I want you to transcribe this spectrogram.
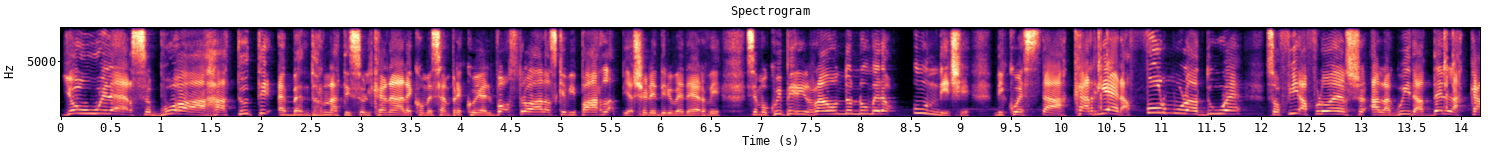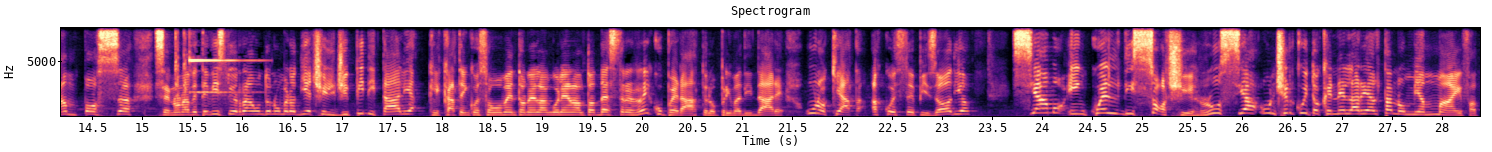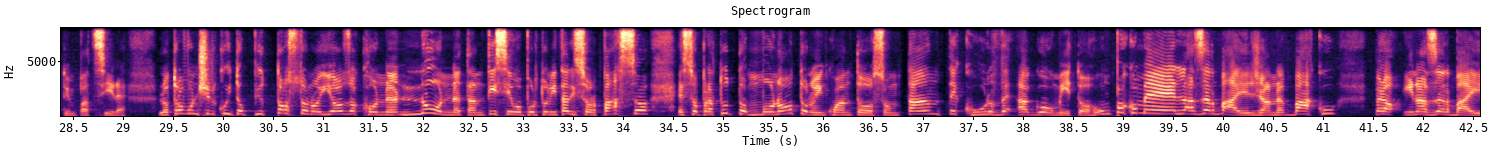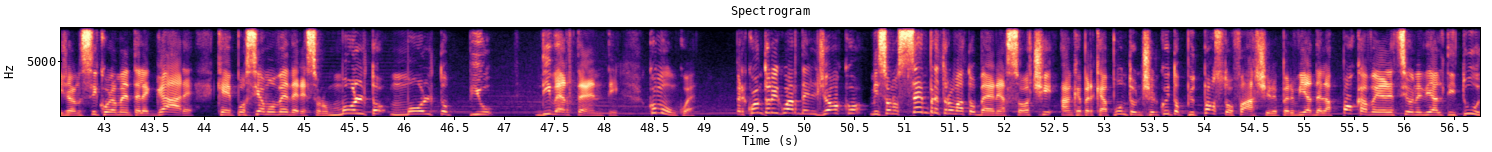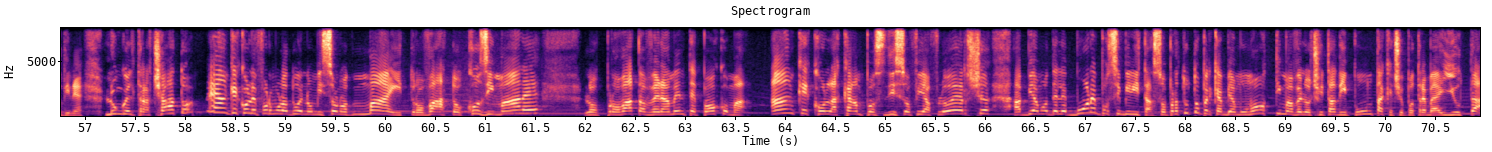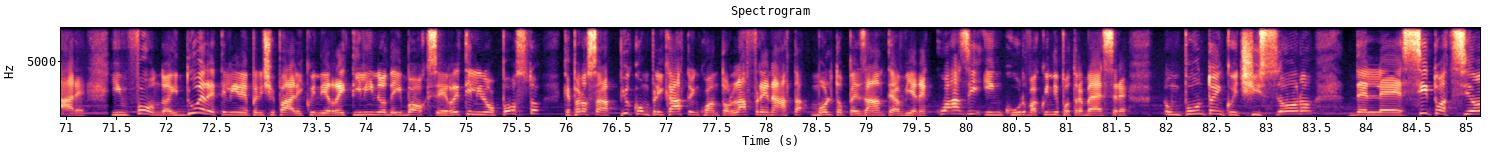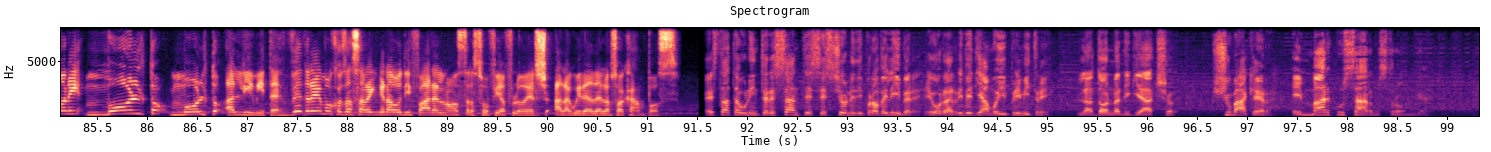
Yo Willers, buah a tutti e bentornati sul canale, come sempre qui è il vostro Alas che vi parla, piacere di rivedervi. Siamo qui per il round numero 11 di questa carriera Formula 2, Sofia Floersch alla guida della Campos. Se non avete visto il round numero 10, il GP d'Italia, cliccate in questo momento nell'angolo in alto a destra e recuperatelo prima di dare un'occhiata a questo episodio. Siamo in quel di Sochi, Russia, un circuito che nella realtà non mi ha mai fatto impazzire. Lo trovo un circuito piuttosto noioso con non tantissime opportunità di sorpasso e soprattutto monotono in quanto sono tante curve a gomito, un po' come l'Azerbaijan, Baku, però in Azerbaijan sicuramente le gare che possiamo vedere sono molto molto più divertenti. Comunque, per quanto riguarda il gioco, mi sono sempre trovato bene a Sochi, anche perché appunto è un circuito piuttosto facile per via della poca variazione di altitudine lungo il tracciato e anche con le Formula 2 non mi sono mai trovato così male. L'ho provata veramente poco, ma anche con la campus di Sofia Floersch abbiamo delle buone possibilità, soprattutto perché abbiamo un'ottima velocità di punta che ci potrebbe aiutare in fondo ai due rettilinei principali, quindi il rettilineo dei box e il rettilineo opposto, che però sarà più complicato in quanto la frenata molto pesante avviene quasi in curva, quindi potrebbe essere un punto in cui ci sono delle situazioni molto molto al limite. Vedremo cosa sarà in grado di fare la nostra Sofia Floersch alla guida della sua campus. È stata un'interessante sessione di prove libere e ora rivediamo i primi tre. La donna di ghiaccio, Schumacher e Marcus Armstrong.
